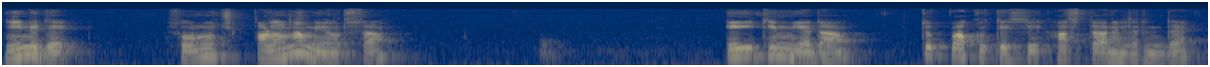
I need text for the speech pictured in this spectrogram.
Yine de sonuç alınamıyorsa eğitim ya da tıp fakültesi hastanelerinde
